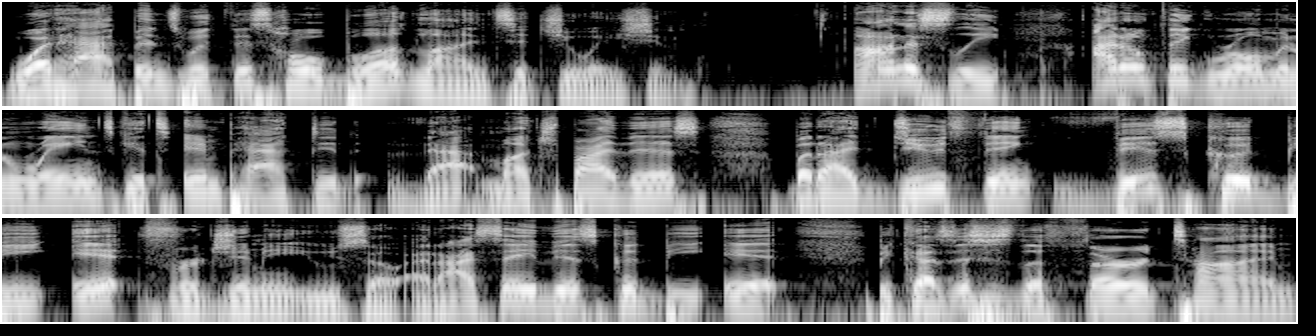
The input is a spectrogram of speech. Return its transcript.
What happens with this whole bloodline situation? Honestly, I don't think Roman Reigns gets impacted that much by this, but I do think this could be it for Jimmy Uso. And I say this could be it because this is the third time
